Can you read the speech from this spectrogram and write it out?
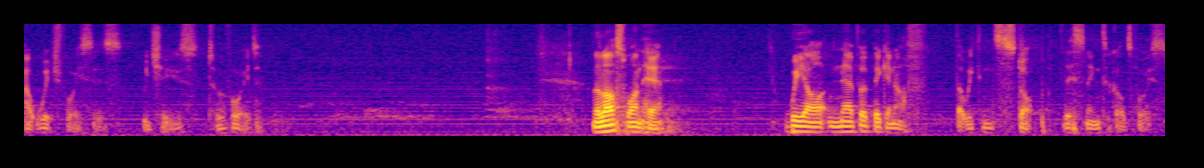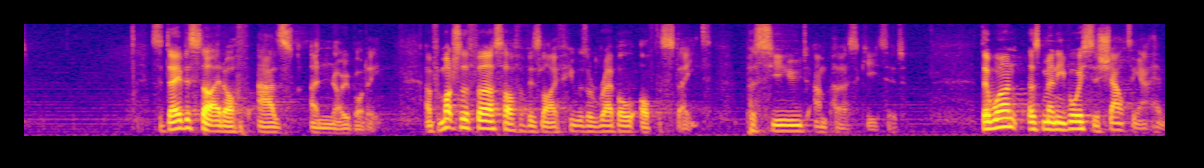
at which voices we choose to avoid. The last one here we are never big enough that we can stop listening to God's voice. So David started off as a nobody. And for much of the first half of his life, he was a rebel of the state, pursued and persecuted. There weren't as many voices shouting at him.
